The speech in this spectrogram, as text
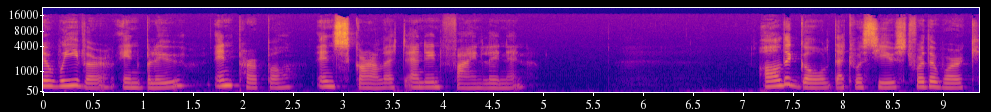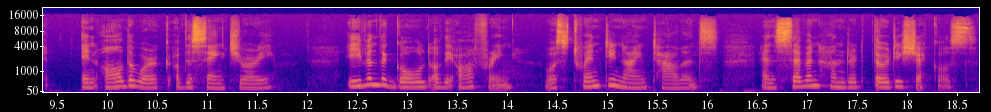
a weaver in blue, in purple, in scarlet, and in fine linen. All the gold that was used for the work in all the work of the sanctuary, even the gold of the offering, was twenty nine talents and seven hundred thirty shekels,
